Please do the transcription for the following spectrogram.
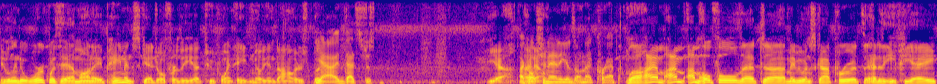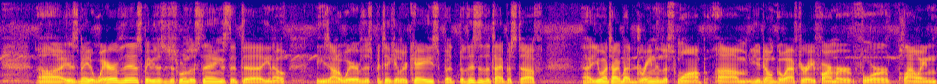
be willing to work with him on a payment schedule for the uh, $2.8 million. But yeah, that's just yeah. I call know. shenanigans on that crap. Well, I am I'm I'm hopeful that uh, maybe when Scott Pruitt, the head of the EPA, uh, is made aware of this, maybe this is just one of those things that uh, you know he's not aware of this particular case. But but this is the type of stuff uh, you want to talk about draining the swamp. Um, you don't go after a farmer for plowing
